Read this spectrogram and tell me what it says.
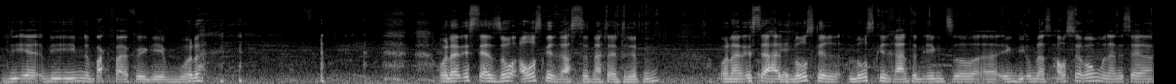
wie, er, wie ihm eine Backpfeife gegeben wurde. Und dann ist er so ausgerastet nach der dritten. Und dann ist er halt Okay. losge losgerannt und irgend so, äh, irgendwie um das Haus herum. Und dann ist der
